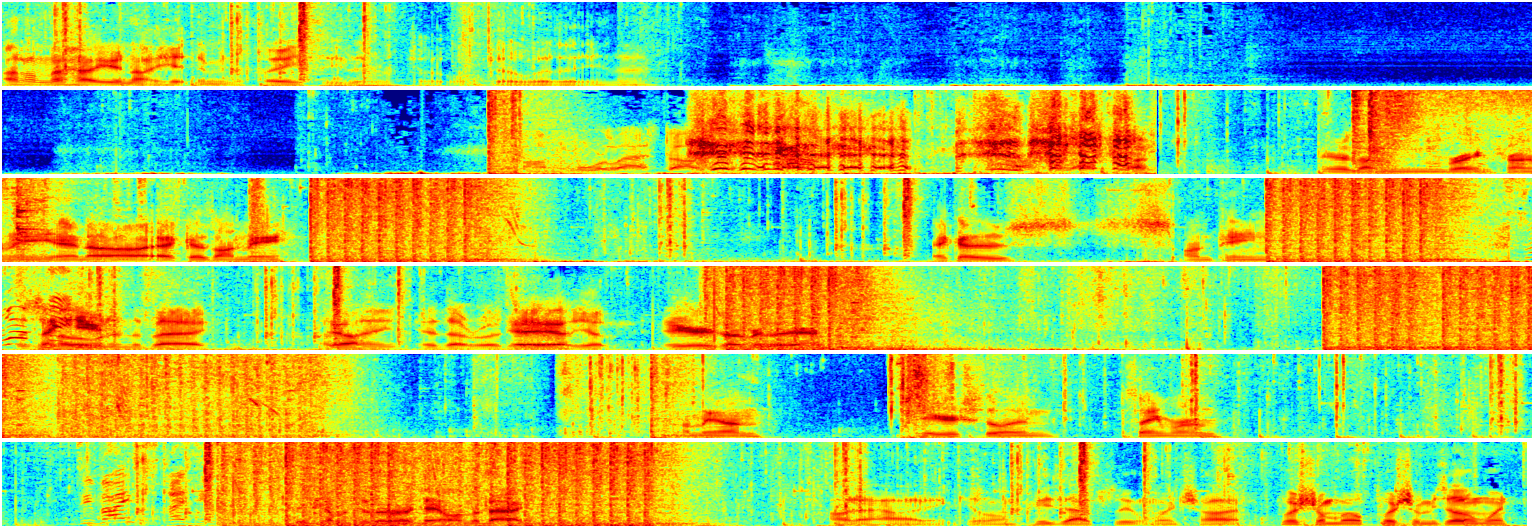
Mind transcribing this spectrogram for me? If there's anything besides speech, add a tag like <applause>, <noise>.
I don't know how you're not hitting him in the face either, but we'll go with it, you know? Op 4 last <laughs> stop. Here's on right in front of me, and uh, Echo's on me. Echo's on ping. There's Thank another you. one in the back. I Yeah. think. Is that rotail? Yeah, yeah. Yep. Digger's over there. I'm in. You're still in. Same room. Device ready. He's coming through the rotail on the back. I don't know how I didn't kill him. He's absolute one shot. Push him, Will. Push him. He's only one.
